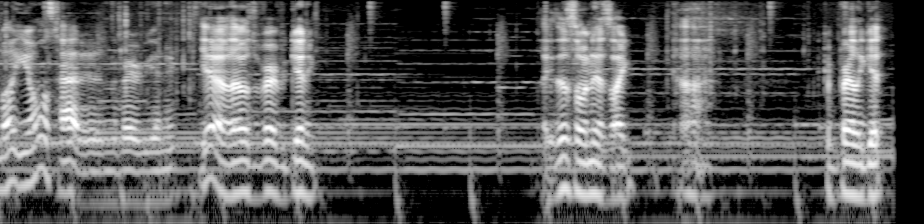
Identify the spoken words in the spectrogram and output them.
Well, you almost had it in the very beginning. Yeah, that was the very beginning. Like this one is like, uh, I could barely get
